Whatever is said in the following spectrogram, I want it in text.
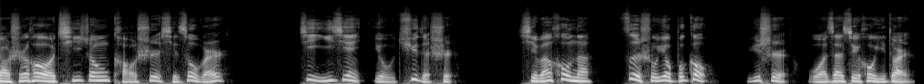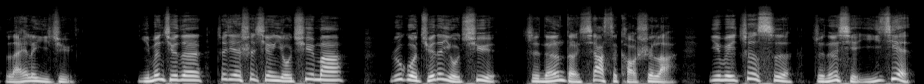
小时候，期中考试写作文，记一件有趣的事。写完后呢，字数又不够，于是我在最后一段来了一句：“你们觉得这件事情有趣吗？如果觉得有趣，只能等下次考试了，因为这次只能写一件。”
